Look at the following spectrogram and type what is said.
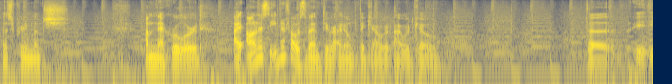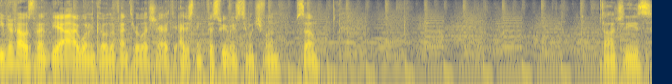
that's pretty much. I'm Necrolord. I honestly, even if I was Venthyr, I don't think I would I would go. The even if I was Vent, yeah, I wouldn't go the Venthyr legendary. I, I just think fist weaving is too much fun. So Dodge these.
